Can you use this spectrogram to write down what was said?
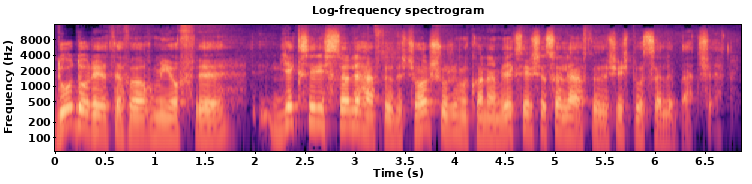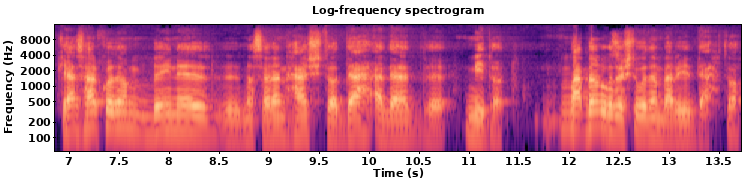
دو دوره اتفاق میفته یک سری سال 74 شروع می‌کنم یک سریش سال 76 دو سال بعد شد که از هر کدام بین مثلا 8 تا 10 عدد می‌داد. مبنا رو گذاشته بودم برای 10 تا.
